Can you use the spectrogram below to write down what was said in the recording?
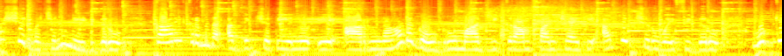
ಆಶೀರ್ವಚನ ನೀಡಿದರು. ಕಾರ್ಯಕ್ರಮದ ಅಧ್ಯಕ್ಷತೆಯನ್ನು ಎಆರ್ ನಾಡಗೌಡರು ಮಾಜಿ ಗ್ರಾಮ ಪಂಚಾಯಿತಿ ಅಧ್ಯಕ್ಷರು ವಹಿಸಿದ್ದರು. ಮುಖ್ಯ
